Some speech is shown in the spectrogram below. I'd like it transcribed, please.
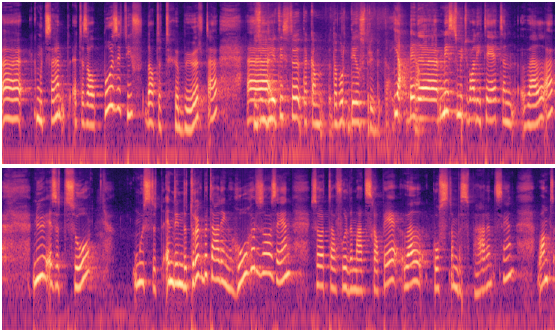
Uh, ik moet zeggen, het is al positief dat het gebeurt. Hè. Uh, dus een diëtiste, dat, kan, dat wordt deels terugbetaald? Ja, bij de meeste mutualiteiten wel. Hè. Nu is het zo moest het, indien de terugbetaling hoger zou zijn, zou dat voor de maatschappij wel kostenbesparend zijn. Want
